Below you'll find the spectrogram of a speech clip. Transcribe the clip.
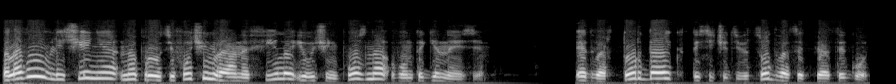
Половое влечение, напротив, очень рано в фило и очень поздно в онтогенезе. Эдвард Тордайк, 1925 год.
